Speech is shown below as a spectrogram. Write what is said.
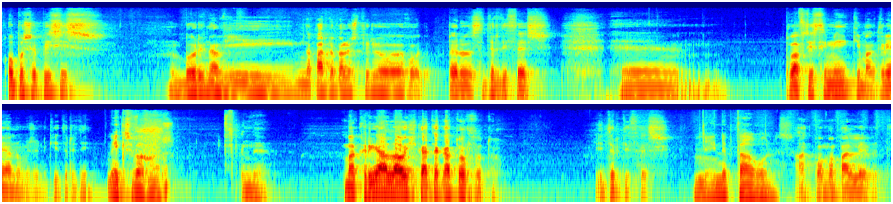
Όπως επίσης μπορεί να βγει να πάρει το καλό ειστήριο παίρνοντας την τρίτη θέση. Ε, που αυτή τη στιγμή και μακριά νομίζω είναι και η τρίτη. Έξι βαθμούς. Ναι. Μακριά αλλά όχι κάτι ακατόρθωτο η τρίτη θέση. Ναι, είναι 7 αγώνες. Ακόμα παλεύεται.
